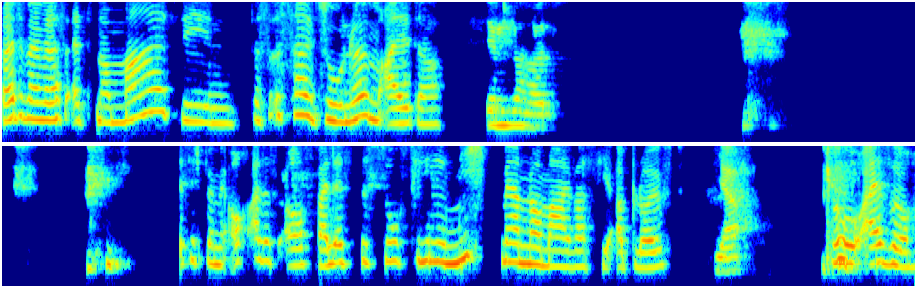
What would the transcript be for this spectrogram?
Leute, wenn wir das als normal sehen, das ist halt so, ne, im Alter. Gänsehaut sich bei mir auch alles auf, weil es ist so viel nicht mehr normal, was hier abläuft. Ja. So, also,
